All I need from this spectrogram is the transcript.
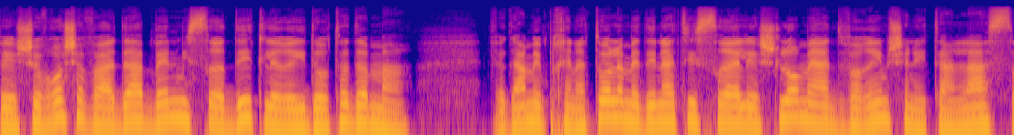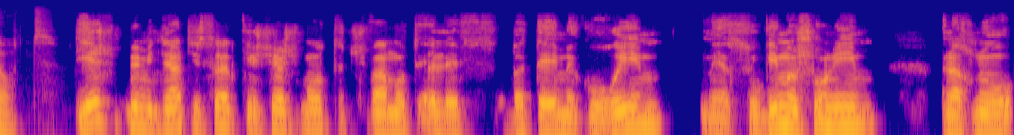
ויושב ראש הוועדה הבין-משרדית לרעידות אדמה. וגם מבחינתו למדינת ישראל יש לא מעט דברים שניתן לעשות. יש במדינת ישראל כ-600 עד 700 אלף בתי מגורים מהסוגים השונים. אנחנו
